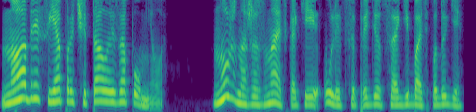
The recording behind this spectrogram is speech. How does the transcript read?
Но адрес я прочитала и запомнила. Нужно же знать, какие улицы придется огибать по дуге.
